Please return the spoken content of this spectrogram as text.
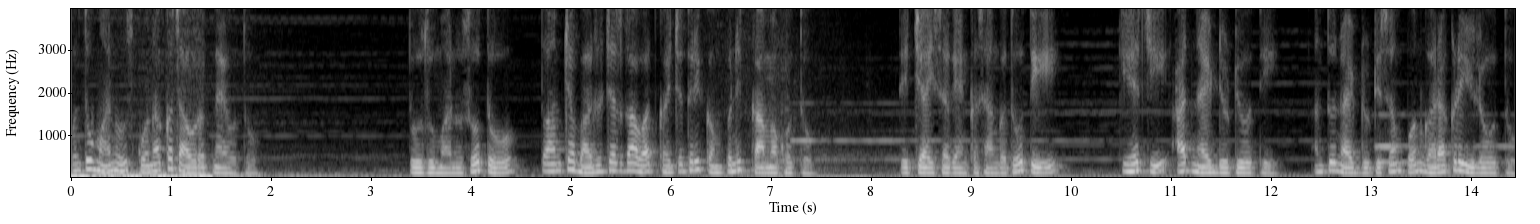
पण तो माणूस कोणाकच आवरत नाही होतो. तो जो माणूस होतो तो आमच्या बाजूच्याच गावात खायच्या तरी कंपनीत कामाक होतो. त्याची आई सगळ्यांका सांगत होती की ह्याची आज नाईट ड्युटी होती आणि तो नाईट ड्युटी संपवून घराकडे येलो होतो.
